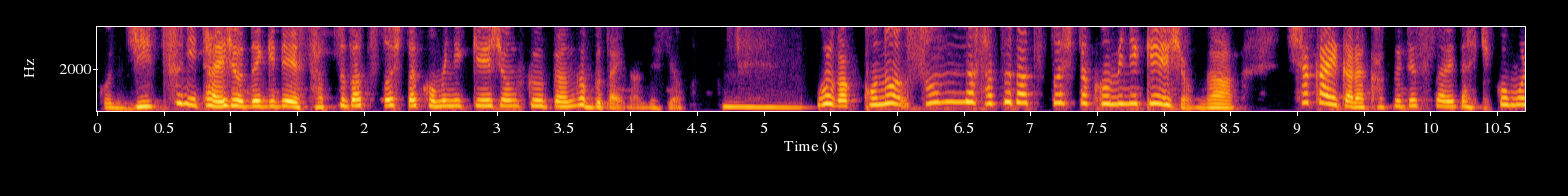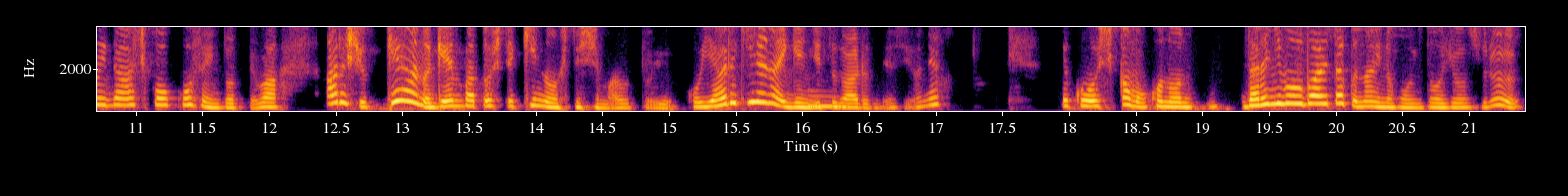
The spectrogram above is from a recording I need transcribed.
こう実に対照的で殺伐としたコミュニケーション空間が舞台なんですよ。これがこの、そんな殺伐としたコミュニケーションが、社会から確実された引きこもり男子高校生にとっては、ある種ケアの現場として機能してしまうという、こうやりきれない現実があるんですよね。でこうしかもこの誰にも奪われたくないの方に登場する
